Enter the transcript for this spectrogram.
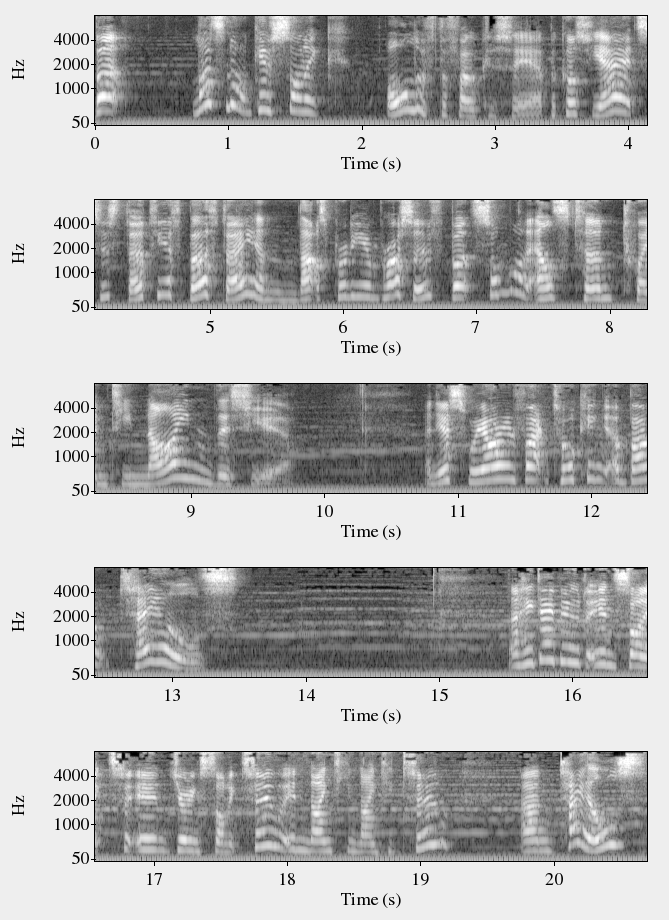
But let's not give Sonic all of the focus here, because yeah, it's his 30th birthday, and that's pretty impressive, but someone else turned 29 this year. And yes, we are in fact talking about Tails. Now, he debuted in Sonic t- in, during Sonic 2 in 1992, and Tails,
